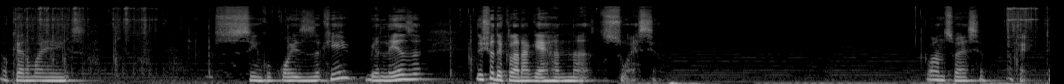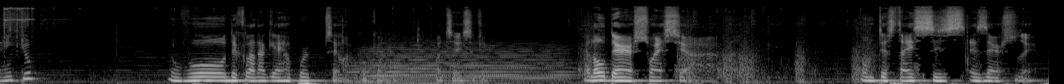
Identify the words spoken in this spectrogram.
Eu quero mais cinco coisas aqui, beleza. Deixa eu declarar guerra na Suécia. Come on, Suécia. Ok, thank you. Eu vou declarar guerra por, sei lá, qualquer um. Pode ser isso aqui. Hello there, Suécia. Vamos testar esses exércitos aí.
